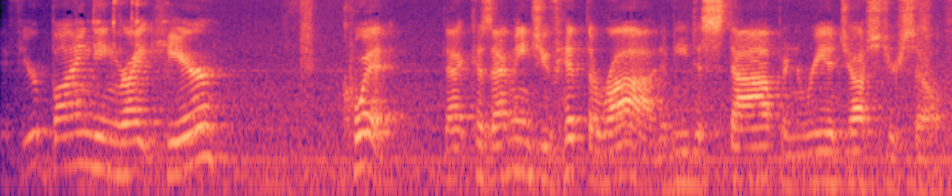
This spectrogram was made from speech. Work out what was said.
If you're binding right here, quit. That Because that means you've hit the rod and need to stop and readjust yourself.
